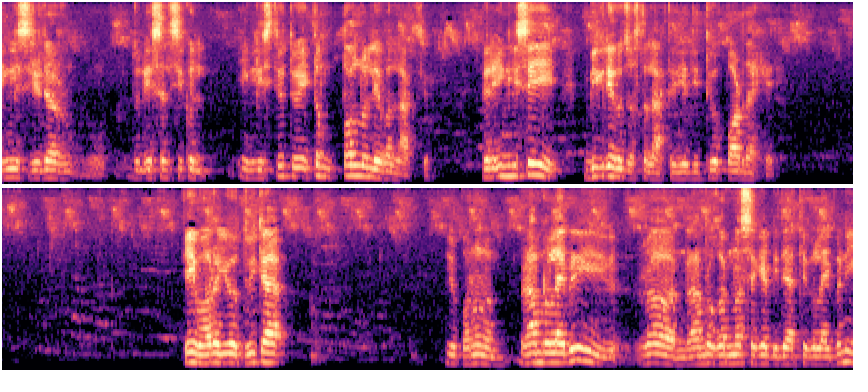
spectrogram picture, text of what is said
इङ्ग्लिस रिडर जुन एसएलसीको इङ्ग्लिस थियो त्यो एकदम तल्लो लेभल लाग्थ्यो। मेरो इङ्ग्लिसै बिग्रेको जस्तो लाग्थ्यो यदि त्यो पढ्दाखेरि। त्यही भएर यो दुइटा यो भनौँ न राम्रोलाई पनि र राम्रो गर्न नसकेका विद्यार्थीको लागि पनि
